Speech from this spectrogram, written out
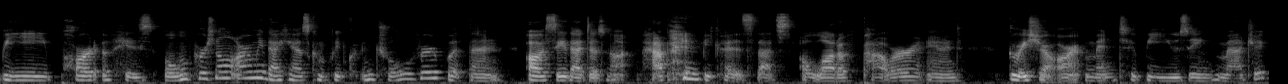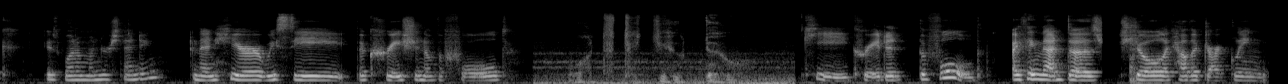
be part of his own personal army that he has complete control over, but then obviously that does not happen because that's a lot of power and Grisha aren't meant to be using magic is what I'm understanding. And then here we see the creation of the fold. What did you do? He created the fold. I think that does show like how the Darkling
